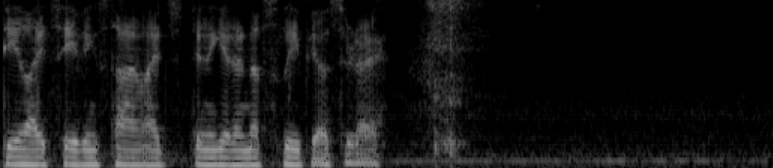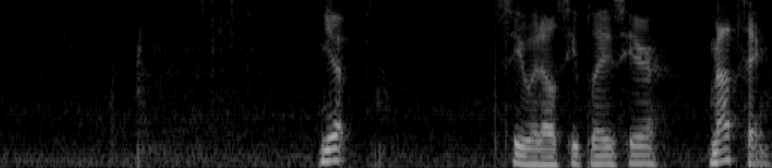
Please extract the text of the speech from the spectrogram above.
daylight savings time, I just didn't get enough sleep yesterday. Yep. Let's see what else he plays here. Nothing.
